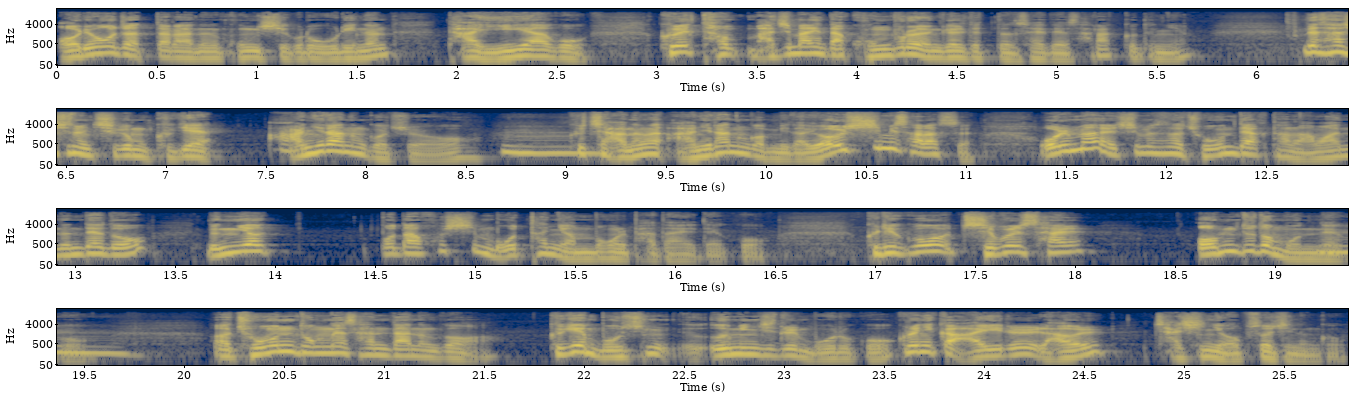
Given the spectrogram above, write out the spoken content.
어려워졌다라는 공식으로 우리는 다 이해하고 그걸 다 마지막에 다 공부로 연결됐던 세대에 살았거든요. 근데 사실은 지금 그게 아니라는 거죠. 그렇지 않으면 아니라는 겁니다. 열심히 살았어요. 얼마 열심히 살아서 좋은 대학 다 나왔는데도 능력보다 훨씬 못한 연봉을 받아야 되고 그리고 집을 살 엄두도 못 내고 어, 좋은 동네 산다는 거 그게 무슨 의미인지를 모르고 그러니까 아이를 낳을 자신이 없어지는 거고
